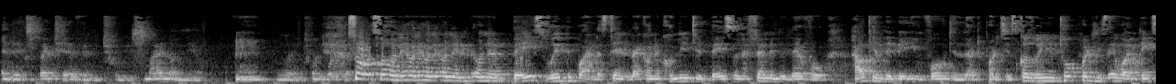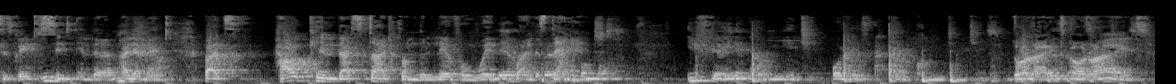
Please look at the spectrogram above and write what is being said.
and expect heaven to smile on you. You know, 24/7. So, so on a, on, a, on, a, on a base where people understand, like on a community base, on a family level, how can they be involved in that politics? Because when you talk politics, everyone thinks it's going to sit in the mm-hmm. parliament. But how can that start from the level where people Level, first and understand? foremost, if you're in a community, always attend community meetings. All right, Don't all attend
